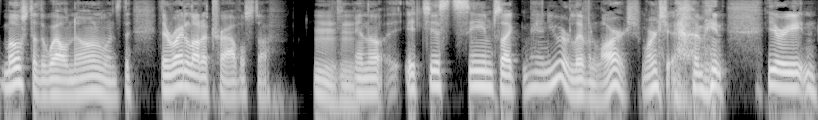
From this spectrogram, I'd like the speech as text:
most of the well known ones, they write a lot of travel stuff. hmm And the, it just seems like, man, you were living large, weren't you? I mean, you were eating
